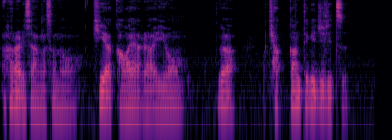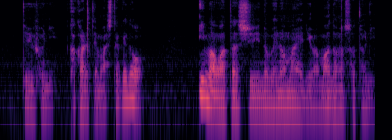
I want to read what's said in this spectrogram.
ハラリさんがその木や川やライオンが客観的事実っていうふうに書かれてましたけど今私の目の前には窓の外に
